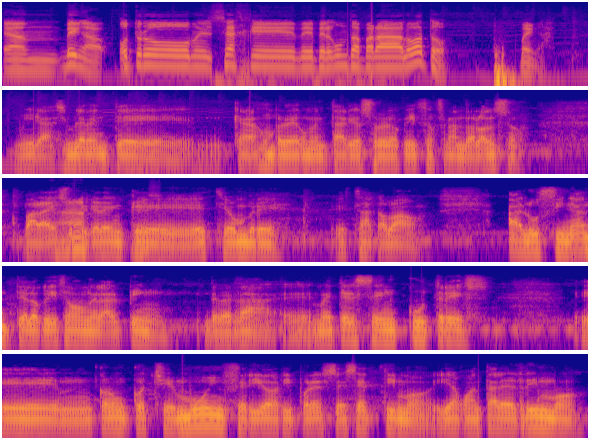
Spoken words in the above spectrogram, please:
Em, venga, otro mensaje de pregunta para Lobato. Venga. Mira, simplemente que hagas un breve comentario sobre lo que hizo Fernando Alonso. Para eso Ah, que creen que este hombre está acabado. Alucinante lo que hizo con el Alpine, de verdad. Eh, meterse en Q3 eh, con un coche muy inferior y ponerse séptimo y aguantar el ritmo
